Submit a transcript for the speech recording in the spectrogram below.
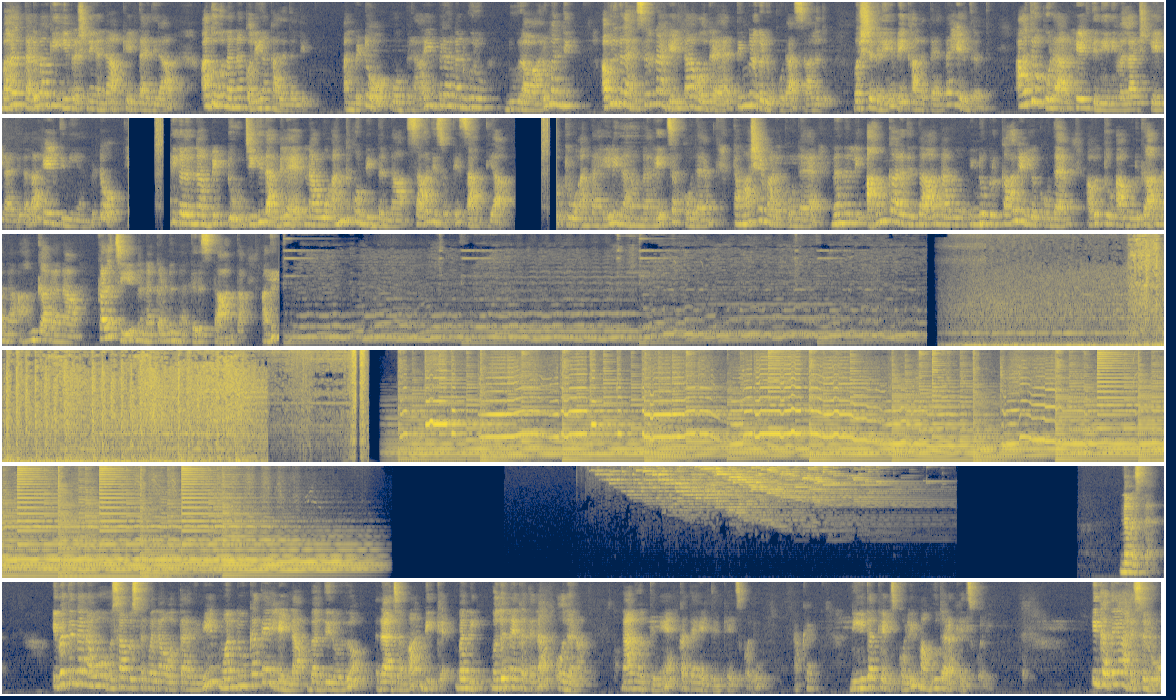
ಬಹಳ ತಡವಾಗಿ ಈ ಪ್ರಶ್ನೆಯನ್ನ ಕೇಳ್ತಾ ಇದ್ದೀರಾ? ಅದು ನನ್ನ ಕೊನೆಯ ಕಾಲದಲ್ಲಿ. ಅಂದ್ಬಿಟ್ಟು ಒಬ್ರ ಇಬ್ಬರ ನನ್ ಗುರು ನೂರಾರು ಮಂದಿ. ಅವರುಗಳ ಹೆಸರನ್ನ ಹೇಳ್ತಾ ಹೋದ್ರೆ ತಿಂಗಳುಗಳು ಕೂಡ ಸಾಲದು. ವರ್ಷಗಳೇ ಬೇಕಾಗತ್ತೆ ಅಂತ ಹೇಳಿದ್ರಂತೆ. ಆದ್ರೂ ಕೂಡ ಹೇಳ್ತೀನಿ, ನೀವೆಲ್ಲ ಇಷ್ಟು ಕೇಳ್ತಾ ಇದ್ದೀರಲ್ಲ, ಹೇಳ್ತೀನಿ ಅಂದ್ಬಿಟ್ಟು ಬಿಟ್ಟು ಜಿಗಿದಾಗಲೇ ನಾವು ಅಂದುಕೊಂಡಿದ್ದನ್ನ ಸಾಧಿಸೋಕೆ ಸಾಧ್ಯ. ಅಂತ ಹೇಳಿ ನಾನು ರೇಗ್ಸಕ್ ಹೋದೆ, ತಮಾಷೆ ಮಾಡಕ್ ಹೋದೆ. ನನ್ನಲ್ಲಿ ಅಹಂಕಾರದಿಂದ ನಾನು ಇನ್ನೊಬ್ರು ಕಾಲು ಇಳಿಯಕ್ ಹೋದೆ. ಅವತ್ತು ಆ ಹುಡುಗ ನನ್ನ ಅಹಂಕಾರನ ಕಳಚಿ ನನ್ನ ಕಣ್ಣನ್ನ ತೆರೆಸ್ತಾ ಅಂತ. ಅದಕ್ಕೆ ನಮಸ್ತೆ. ಇವತ್ತಿಂದ ನಾವು ಹೊಸ ಪುಸ್ತಕವನ್ನ ಓದ್ತಾ ಇದ್ದೀವಿ ಒಂದು ಕತೆ ಹೇಳ ಬರ್ದಿರೋದು ರಾಜಮ್ಮ ಡಿ ಕೆ ಬನ್ನಿ, ಮೊದಲನೇ ಕತೆನ ಓದೋಣ. ನಾನು ಓದ್ತೀನಿ, ಕತೆ ಹೇಳ್ತೀನಿ, ಕೇಳಿಸ್ಕೊಳ್ಳಿ. ಓಕೆ ನೀಟಾಗಿ ಕೇಳಿಸ್ಕೊಳ್ಳಿ, ಮಗು ಥರ ಕೇಳಿಸ್ಕೊಳ್ಳಿ. ಈ ಕಥೆಯ ಹೆಸರು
